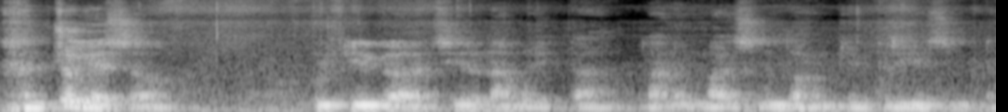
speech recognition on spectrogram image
한쪽에서 불길과 같이 일어나고 있다라는 말씀도 함께 드리겠습니다.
